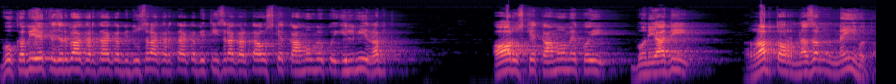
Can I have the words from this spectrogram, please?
وہ کبھی ایک تجربہ کرتا ہے کبھی دوسرا کرتا ہے کبھی تیسرا کرتا ہے اس کے کاموں میں کوئی علمی ربط اور اس کے کاموں میں کوئی بنیادی ربط اور نظم نہیں ہوتا۔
